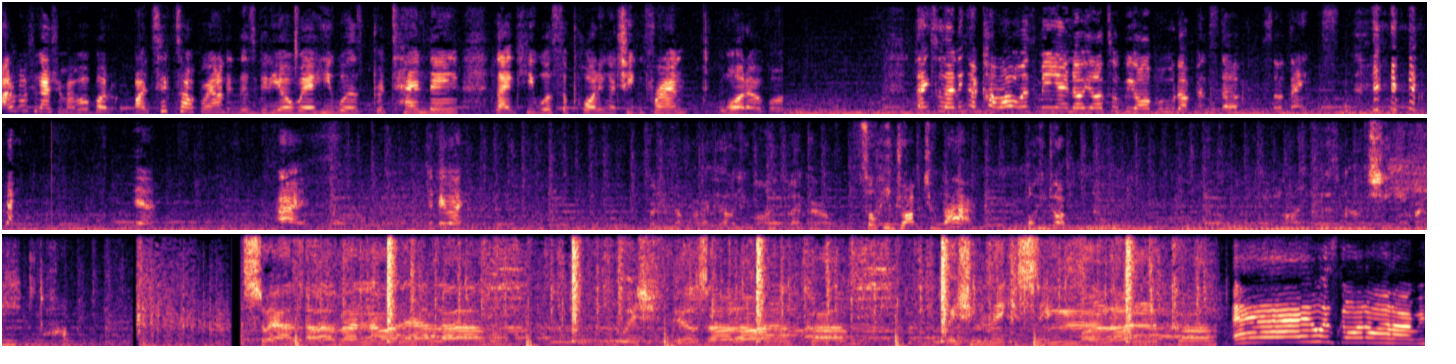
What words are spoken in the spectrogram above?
I don't know if you guys remember, but on TikTok, Rayon did this video where he was pretending like he was supporting a cheating friend, whatever. Thanks for letting her come out with me. I know y'all two be all booed up and stuff, so thanks. yeah. Alright. Okay, bye. Britney, now why the hell are you lying for that girl? So he dropped you back. Or he dropped... You lying for this girl cheating, Britney? Stop. Swear I love her, know that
